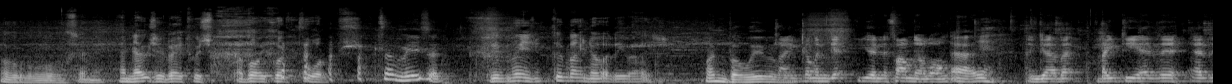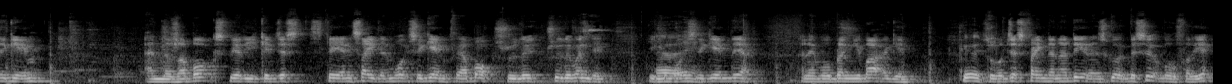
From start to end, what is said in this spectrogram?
oh, something. And outside right was a boy called Forbes. It's amazing. Good mind, good mind know what he was. Try Unbelievable. and come and get you and the family along Aye. and get a bit bite to eat at the at the game. And there's a box where you can just stay inside and watch the game for a box through the through the window. You can Aye. watch the game there, and then we'll bring you back again. Good. So we're just finding a day that's going to be suitable for you.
